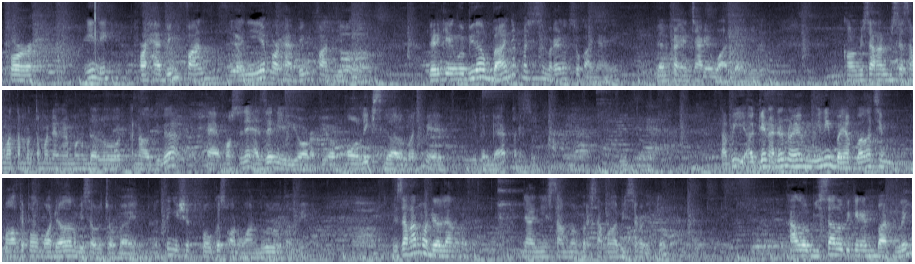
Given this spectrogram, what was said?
for ini, for having fun, Iya. nyanyinya for having fun gitu. Oh. Dan kayak gue bilang banyak pasti sebenarnya yang suka nyanyi dan pengen cari wadah gitu. Kalau misalkan bisa sama teman-teman yang emang udah lo kenal juga, kayak maksudnya as in your your colleagues segala macam ya even better sih. Iya. Gitu. tapi again I don't know ya ini banyak banget sih multiple model yang bisa lu cobain I think you should focus on one dulu tapi misalkan model yang nyanyi sama bersama lebih seru itu kalau bisa lu bikinin bundling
